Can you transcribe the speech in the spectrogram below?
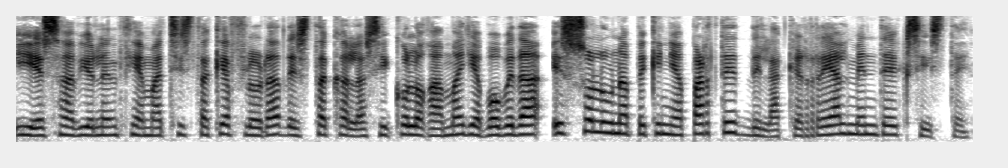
Y esa violencia machista que aflora, destaca la psicóloga Maya Bóveda, es solo una pequeña parte de la que realmente existe.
